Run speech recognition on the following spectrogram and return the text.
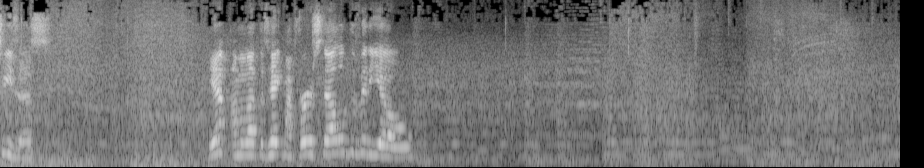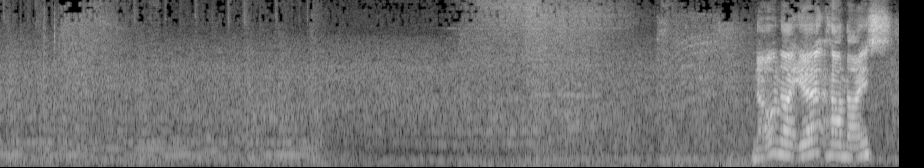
Jesus. Yep, I'm about to take my first L of the video. No, not yet. How nice.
